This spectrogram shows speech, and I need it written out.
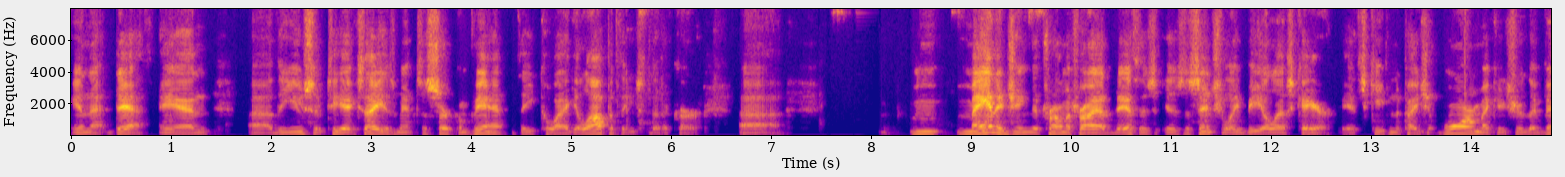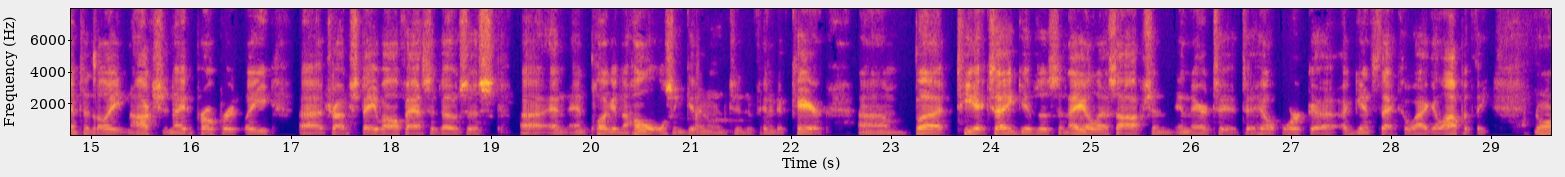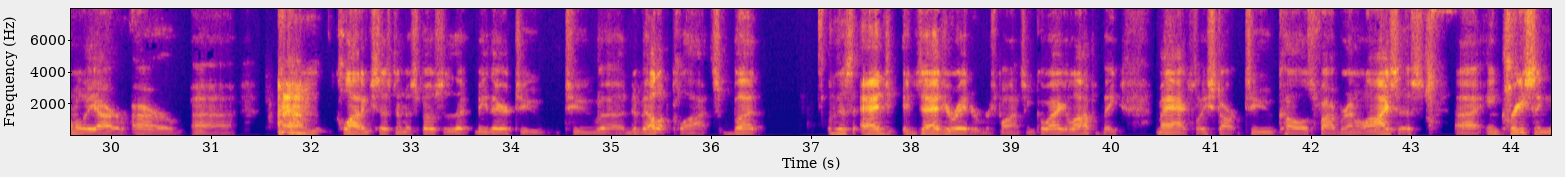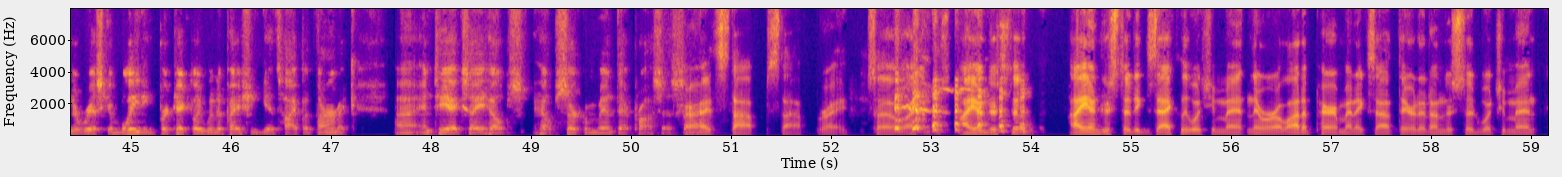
in that death, and uh, the use of TXA is meant to circumvent the coagulopathies that occur. Uh, managing the trauma triad of death is, is essentially BLS care. It's keeping the patient warm, making sure they ventilate and oxygenate appropriately, uh, try to stave off acidosis, uh, and, and plug in the holes and getting them to definitive care. Um, but TXA gives us an ALS option in there to, to help work uh, against that coagulopathy. Normally, our, our clotting system is supposed to be there to to uh, develop clots, but this ag- exaggerated response in coagulopathy may actually start to cause fibrinolysis, uh, increasing the risk of bleeding, particularly when the patient gets hypothermic. Uh, and TXA helps helps circumvent that process. All right, stop, stop. Right. So I, I understood. I understood exactly what you meant, and there were a lot of paramedics out there that understood what you meant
